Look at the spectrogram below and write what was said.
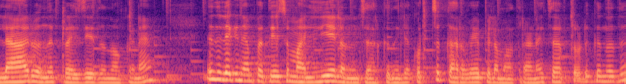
എല്ലാവരും ഒന്ന് ട്രൈ ചെയ്ത് നോക്കണേ. ഇതിലേക്ക് ഞാൻ പ്രത്യേകിച്ച് മല്ലിയിലൊന്നും ചേർക്കുന്നില്ല. കുറച്ച് കറിവേപ്പില മാത്രമാണ് ചേർത്ത് കൊടുക്കുന്നത്.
